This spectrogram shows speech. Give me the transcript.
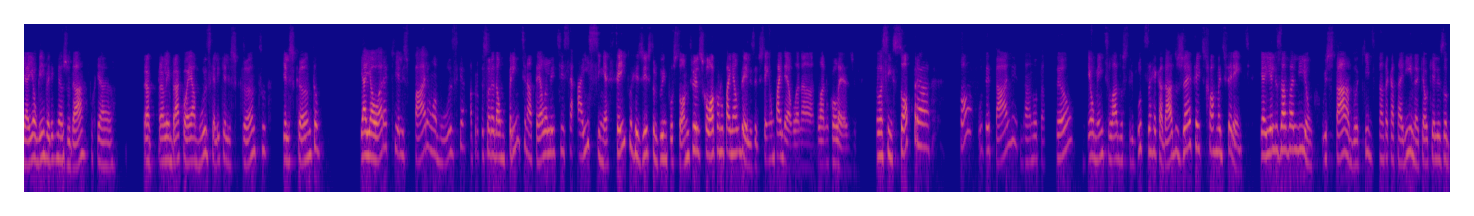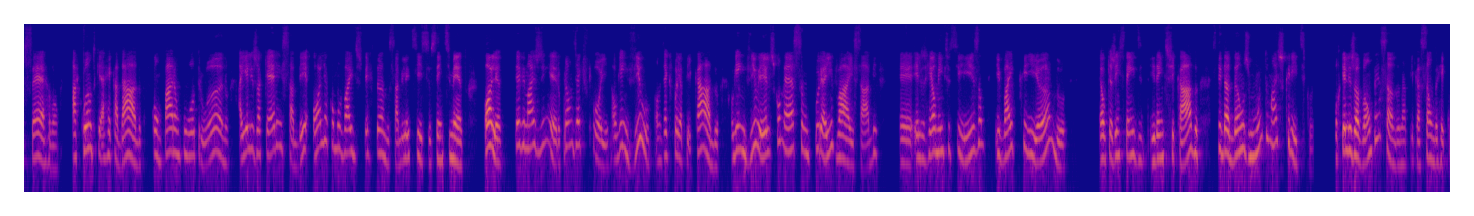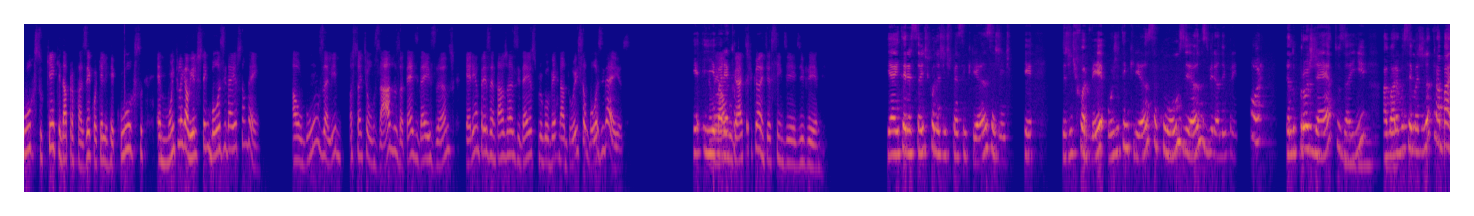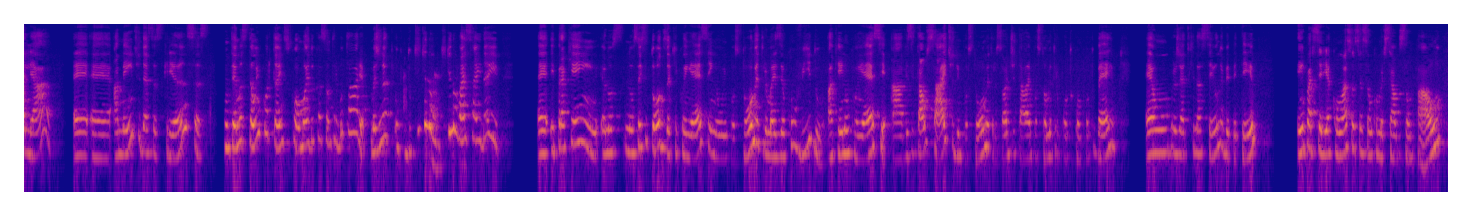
E aí alguém vai ter que me ajudar, porque para lembrar qual é a música ali que eles cantam, que eles cantam. E aí, a hora que eles param a música, a professora dá um print na tela, Letícia, aí sim, é feito o registro do impostômetro, eles colocam no painel deles, eles têm um painel lá, na, lá no colégio. Então, assim, só para só o detalhe da anotação, realmente lá dos tributos arrecadados, já é feito de forma diferente. E aí eles avaliam o estado aqui de Santa Catarina, que é o que eles observam, a quanto que é arrecadado, comparam com outro ano, aí eles já querem saber, olha como vai despertando, sabe, Letícia, o sentimento. Olha, teve mais dinheiro, para onde é que foi? Alguém viu onde é que foi aplicado? Alguém viu e eles começam, por aí vai, sabe? É, eles realmente utilizam e vai criando, é o que a gente tem identificado, cidadãos muito mais críticos porque eles já vão pensando na aplicação do recurso, o que, que dá para fazer com aquele recurso. É muito legal. E eles têm boas ideias também. Alguns ali, bastante ousados, até de 10 anos, querem apresentar já as ideias para o governador e são boas ideias. E, e então, é Maria... algo gratificante, assim, de, de ver. E é interessante quando a gente pensa em criança, gente, porque se a gente for ver, hoje tem criança com 11 anos virando empreendedor, tendo projetos aí. Agora, você imagina trabalhar é, é, a mente dessas crianças com temas tão importantes como a educação tributária. Imagina do que, que, não, que, que não vai sair daí. É, e para quem, eu não, não sei se todos aqui conhecem o impostômetro, mas eu convido a quem não conhece a visitar o site do impostômetro, só digitar lá impostômetro.com.br. É um projeto que nasceu no IBPT, em parceria com a Associação Comercial de São Paulo,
